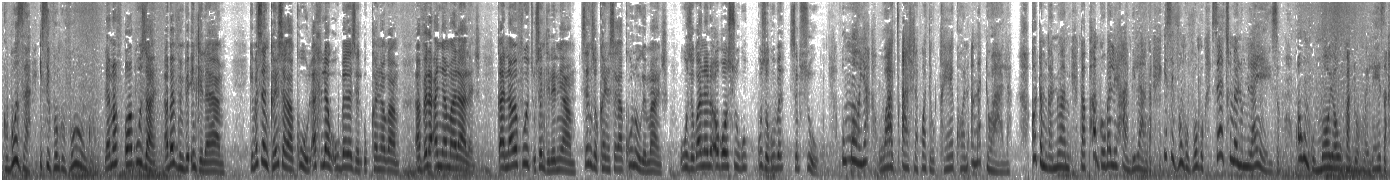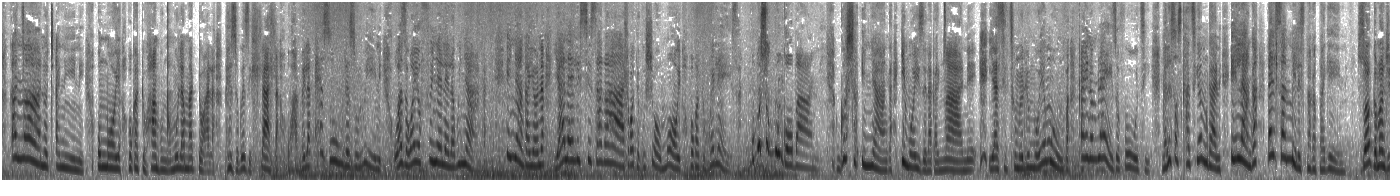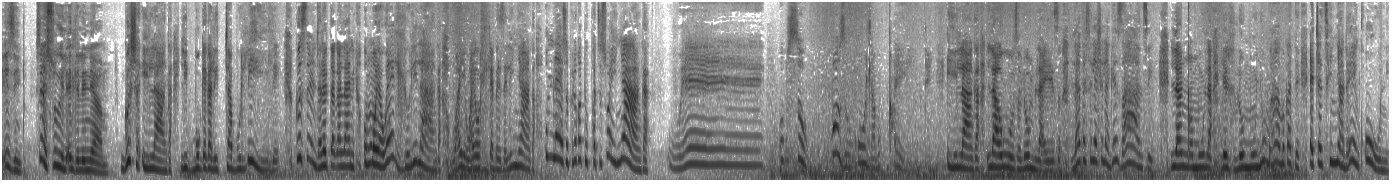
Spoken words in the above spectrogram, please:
kubuza isivunguvungu Lamafu owabuzayo abevimbe indlela yami. Ngibe sengikhanyisa kakhulu ahluleka ukubekezela ukukhanya kwami. Avela anyamalala nje. Kanti nawe futhi usendleleni yami. Sengizokhanyisa kakhulu ke manje ukuze kwanele okosuku kuzokube sebusuku. umoya wacasha lapho kade kuqheke khona amadwala kodwa mngani wami ngaphambi kokuba lihambe ilanga isivunguvungu sethumela umlayezo kwakungumoya okade uhweleza kancane otshanini umoya okade uhamba unqamula amadwala phezulu kwezihlahla uhambela phezulu ezulwini waze wayofinyelela kwinyanga inyanga yona yalelisisa kahle kodwa kushiwo umoya okade uhweleza Ubusuku bungobani? kusho inyanga imoyizela kancane yasithumela umoya emuva kanye nomlayezo futhi ngaleso sikhathi ke mngani ilanga lalisamile sibhakabhakeni Sonke manje izinto sesisukile endleleni yami. Kusho ilanga libukeka lijabulile kusenjalo takalani umoya wedlula ilanga waye wayohlebezela inyanga umlayezo phela kade uphathiswe inyanga We ubusuku buzokudla buqede. ilanga lawuza lo mlayezo labe selahlela ngezansi lanqamula ledlula omunye umama kade etshethe inyanda yenkuni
